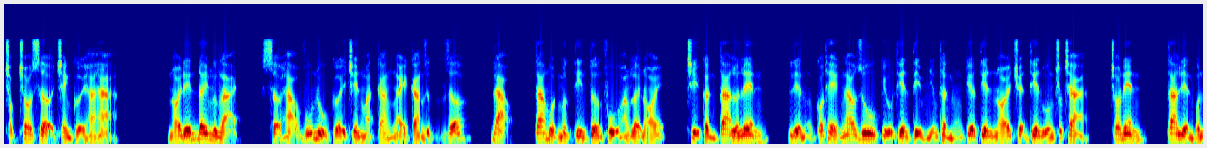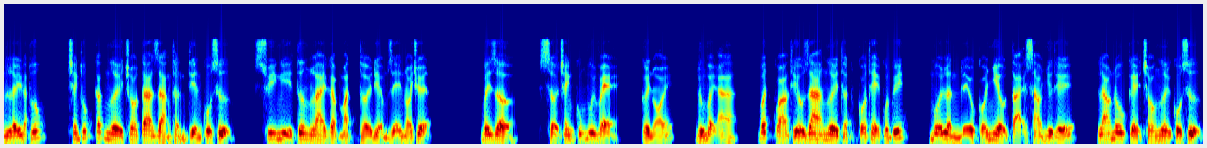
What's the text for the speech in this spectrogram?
chọc cho sở tranh cười ha hả. Nói đến đây ngừng lại, sở hạ vũ nụ cười trên mặt càng ngày càng rực rỡ, đạo, ta một mực tin tưởng phụ hoàng lời nói, chỉ cần ta lớn lên liền có thể ngao du cựu thiên tìm những thần kia tiên nói chuyện tiên uống chút trà, cho nên, ta liền quấn lấy đắc thuốc tranh thúc các ngươi cho ta giảng thần tiên cố sự, suy nghĩ tương lai gặp mặt thời điểm dễ nói chuyện. Bây giờ, sở tranh cũng vui vẻ, cười nói, đúng vậy à bất quá thiếu ra ngươi thật có thể quân quýt, mỗi lần đều có nhiều tại sao như thế, lao nô kể cho ngươi cố sự,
